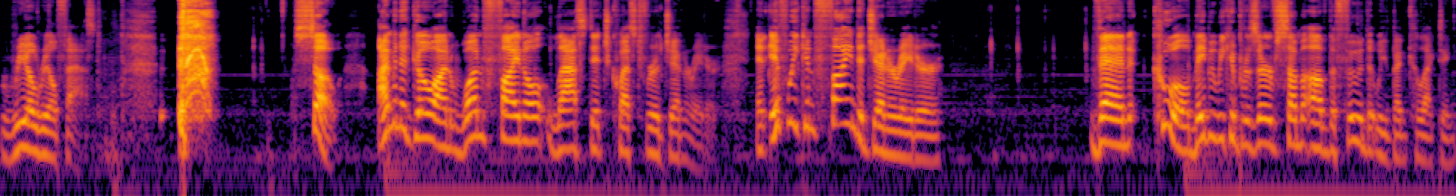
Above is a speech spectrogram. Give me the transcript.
real, real fast. so, I'm going to go on one final last ditch quest for a generator. And if we can find a generator, then cool, maybe we can preserve some of the food that we've been collecting.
